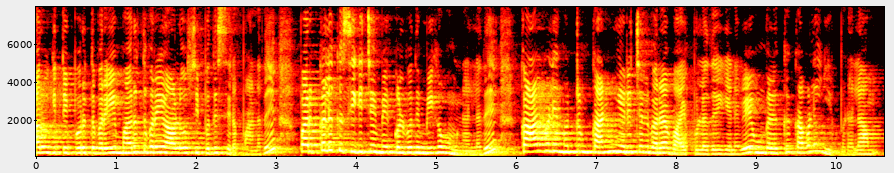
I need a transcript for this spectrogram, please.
ஆரோக்கியத்தை பொறுத்தவரை மருத்துவரை ஆலோசிப்பது சிறப்பானது. பற்களுக்கு சிகிச்சை மேற்கொள்வது மிகவும் நல்லது. கால்வலி மற்றும் கண் எரி எரிச்சல் வர வாய்ப்புள்ளது. எனவே உங்களுக்கு கவலை ஏற்படலாம்.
